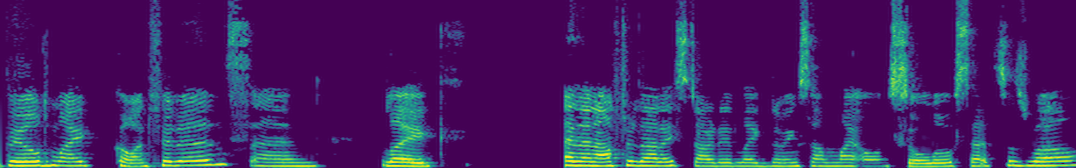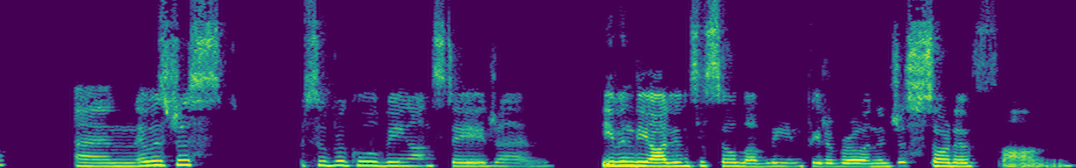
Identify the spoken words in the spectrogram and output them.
built my confidence and like and then after that I started like doing some of my own solo sets as well. And it was just super cool being on stage and even the audience is so lovely in Peterborough and it just sort of um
